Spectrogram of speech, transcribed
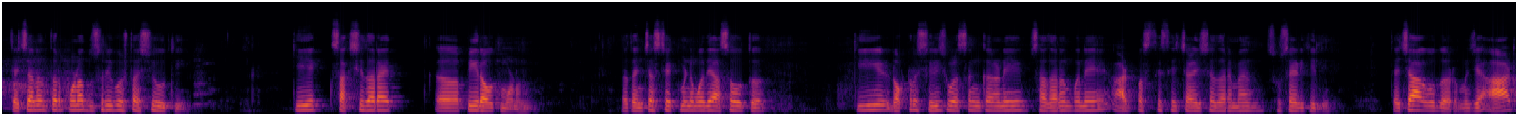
त्याच्यानंतर पुन्हा दुसरी गोष्ट अशी होती की एक साक्षीदार आहेत पी राऊत म्हणून. तर त्यांच्या स्टेटमेंटमध्ये असं होतं की डॉक्टर शिरीष वळसंकरांनी साधारणपणे आठ पस्तीस ते चाळीसच्या दरम्यान सुसाईड केली. त्याच्या अगोदर म्हणजे आठ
